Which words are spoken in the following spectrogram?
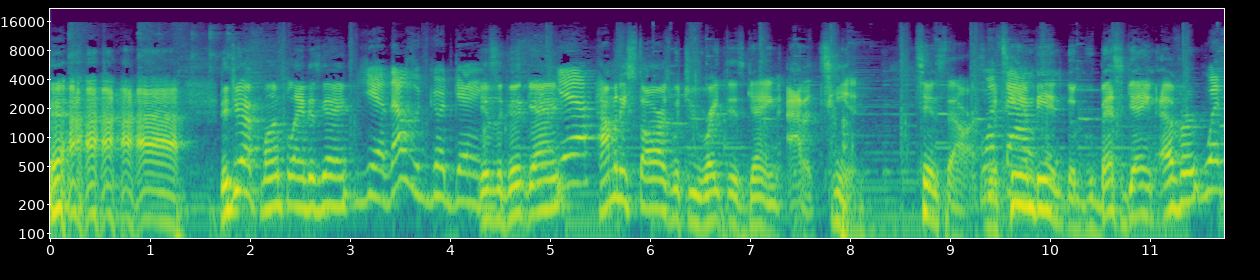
Yeah. Did you have fun playing this game? yeah, that was a good game. It was a good game? Yeah. How many stars would you rate this game out of 10? 10 stars. One With 10 thousand. being the best game ever. One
